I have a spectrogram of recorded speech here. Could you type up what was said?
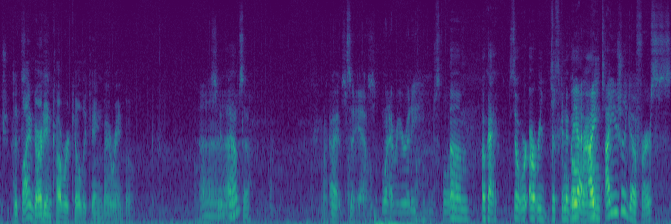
we should. Did Blind Guardian cover "Kill the King" by Rainbow? I Uh. I hope so. All right, so yeah, else. whenever you're ready, you can just pull it up. Um. Okay. So we're, are we just gonna But go yeah, around? I, I usually go first.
